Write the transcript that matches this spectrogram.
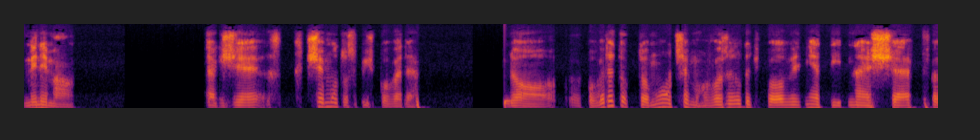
Minimálně. Takže k čemu to spíš povede? No, povede to k tomu, o čem hovořil teď polovině týdne šéf e,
